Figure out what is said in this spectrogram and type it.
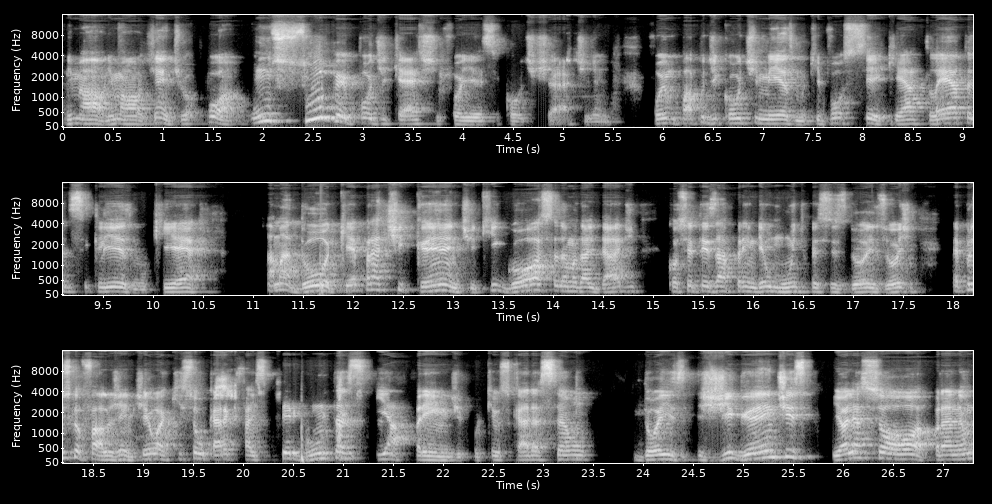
Animal, animal. Gente, pô, um super podcast foi esse Coach Chat, gente. Foi um papo de coach mesmo, que você, que é atleta de ciclismo, que é amador, que é praticante, que gosta da modalidade, com certeza aprendeu muito com esses dois hoje. É por isso que eu falo, gente, eu aqui sou o cara que faz perguntas e aprende, porque os caras são dois gigantes. E olha só, para não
